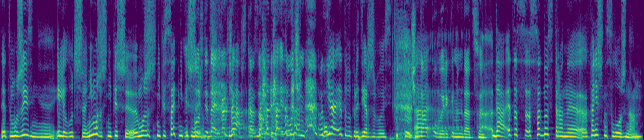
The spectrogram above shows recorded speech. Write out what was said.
этому жизнь, или лучше не можешь не пиши, можешь не писать, не пиши. Можете, да, как Чехов сказал. да, Это- да, это да. очень- Вот я этого придерживаюсь. Это очень А, толковая рекомендация. Да, это с одной стороны, конечно, сложно.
